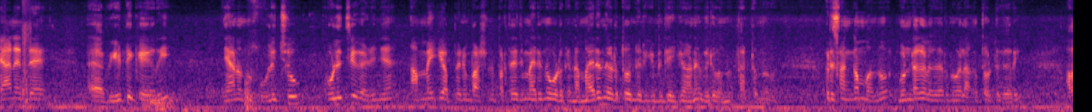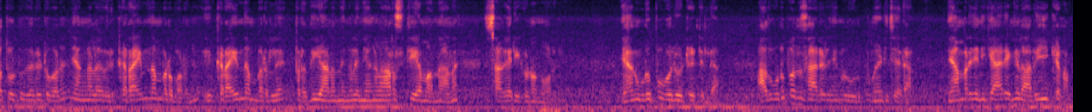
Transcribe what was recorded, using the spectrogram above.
ഞാൻ എന്റെ വീട്ടിൽ കയറി. ഞാനൊന്ന് കുളിച്ചു. കുളിച്ച് കഴിഞ്ഞ് അമ്മയ്ക്കും അപ്പനും ഭക്ഷണം പ്രത്യേകിച്ച് മരുന്ന് കൊടുക്കേണ്ട. മരുന്ന് എടുത്തുകൊണ്ടിരിക്കുമ്പോഴത്തേക്കാണ് ഇവർ വന്ന് തട്ടുന്നത്. ഒരു സംഘം വന്നു ഗുണ്ടകൾ കയറുന്ന പോലെ അകത്തോട്ട് കയറി. അകത്തോട്ട് കയറിയിട്ട് പറഞ്ഞു ഞങ്ങൾ ഒരു ക്രൈം നമ്പർ പറഞ്ഞു. ഈ ക്രൈം നമ്പറിലെ പ്രതിയാണ് നിങ്ങൾ ഞങ്ങൾ അറസ്റ്റ് ചെയ്യാൻ വന്നാണ് സഹകരിക്കണമെന്ന് പറഞ്ഞു. ഞാൻ ഉടുപ്പ് പോലും ഇട്ടിട്ടില്ല. അത് ഉടുപ്പെന്ന് സാരമില്ല ഞങ്ങൾ ഉടുപ്പ് മേടിച്ചു തരാം. ഞാൻ പറഞ്ഞു എനിക്ക് ആരെങ്കിലും അറിയിക്കണം.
